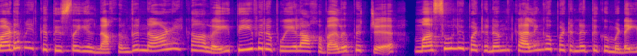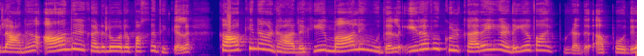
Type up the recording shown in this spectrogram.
வடமேற்கு திசையில் நகர்ந்து நாளை காலை தீவிர புயலாக வலுப்பெற்று மசூலிப்பட்டினம் கலிங்கப்பட்டினத்துக்கும் இடையிலான ஆந்திர கடலோர பகுதியில் காக்கிநாடு அருகே மாலை முதல் இரவுக்குள் கரையடைய வாய்ப்புள்ளது. அப்போது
